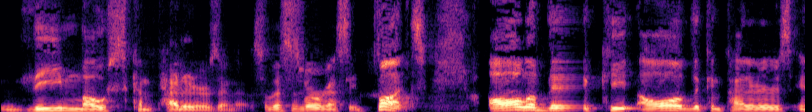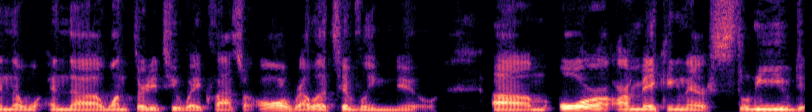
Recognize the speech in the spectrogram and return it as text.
the most competitors in it. So this is what we're going to see. But all of the key, all of the competitors in the in the 132 weight class are all relatively new, um, or are making their sleeved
